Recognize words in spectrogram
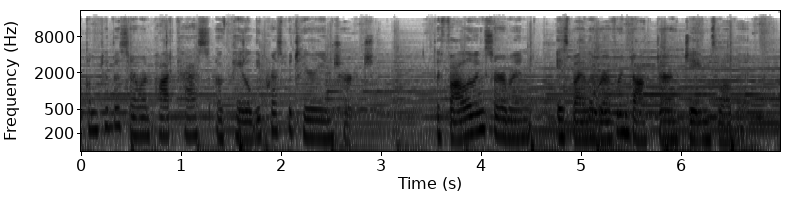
welcome to the sermon podcast of Paoli Presbyterian Church. The following sermon is by the Reverend Dr. James Lovett.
